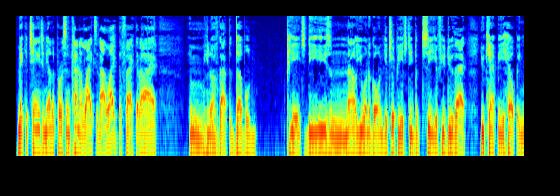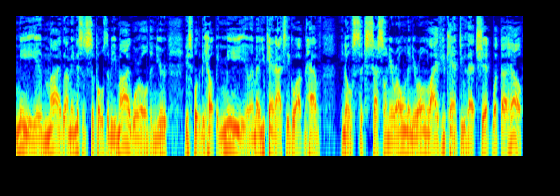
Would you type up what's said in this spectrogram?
make a change, and the other person kind of likes it. I like the fact that I, um, you know, I've got the double PhDs, and now you want to go and get your PhD. But see, if you do that, you can't be helping me in my. I mean, this is supposed to be my world, and you're you're supposed to be helping me. I mean, you can't actually go out and have you know success on your own in your own life. You can't do that shit. What the hell?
